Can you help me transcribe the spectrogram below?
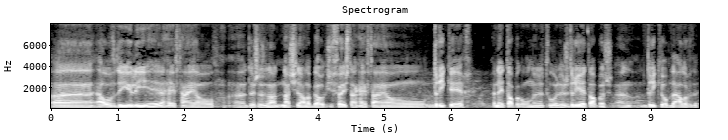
eh 11e juli heeft hij al, eh, dus de na- Nationale Belgische Feestdag, heeft hij al drie keer een etappe gewonnen in de Tour. Dus drie etappes en drie keer op de 11e.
